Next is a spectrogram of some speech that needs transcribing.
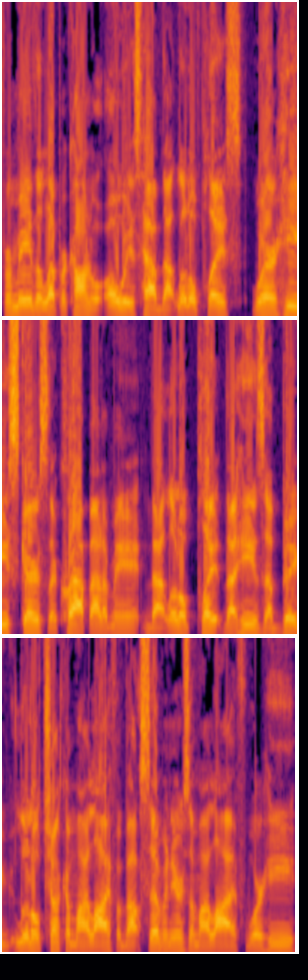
for me, the Leprechaun will always have that little place where he scares the crap out of me. That little plate that he's a big little chunk of my life, about seven years of my life, where he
